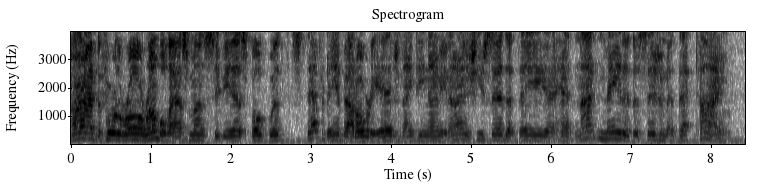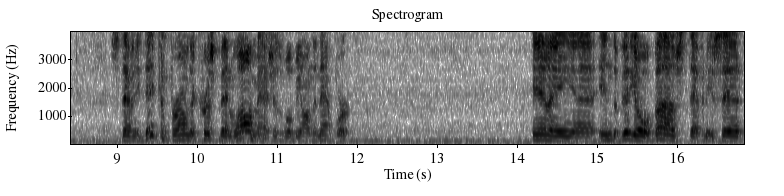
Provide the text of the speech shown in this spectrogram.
All right, before the Royal Rumble last month, CBS spoke with Stephanie about Over the Edge 1999. She said that they uh, had not made a decision at that time. Stephanie did confirm that Chris Benoit matches will be on the network. In a uh, in the video above, Stephanie said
